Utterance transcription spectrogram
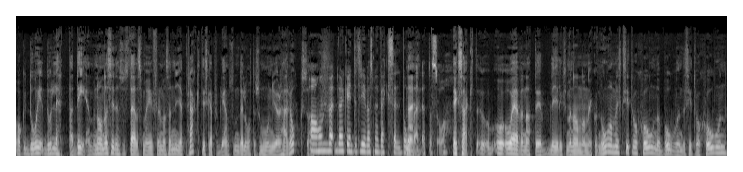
och då, är, då lättar det. Men å andra sidan så ställs man inför en massa nya praktiska problem som det låter som hon gör här också. Ja, hon verkar inte trivas med växelboendet Nej. och så. Exakt, och, och, och, även att det blir liksom en annan ekonomisk situation och boendesituation.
